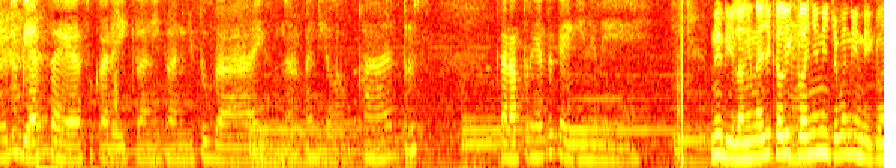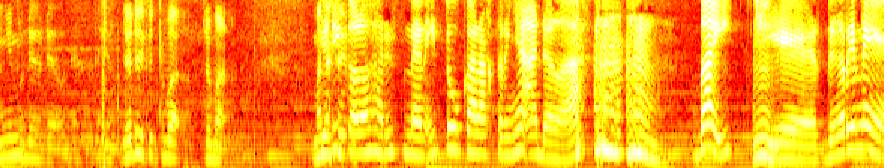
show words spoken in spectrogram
Itu biasa biasa ya suka ada iklan-iklan gitu guys. Nah kan hilangkan terus karakternya tuh kayak gini nih. Ini dihilangin aja kali iklannya nih, coba nih dihilangin. udah udah udah. Ayo. Jadi coba coba. Mana jadi sih? kalau hari Senin itu karakternya adalah baik Hmm. cie dengerin nih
